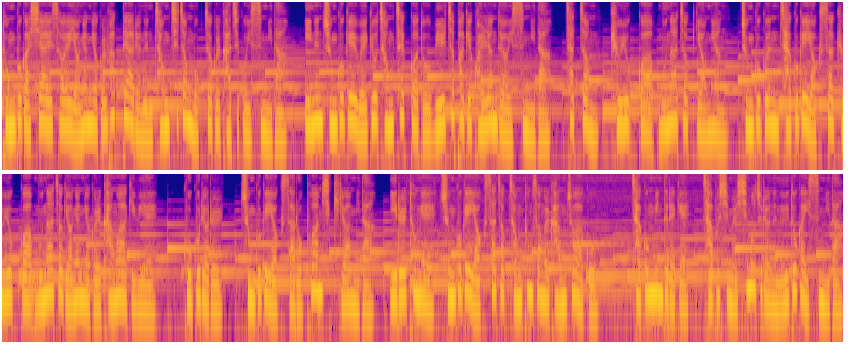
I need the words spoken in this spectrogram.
동북아시아에서의 영향력을 확대하려는 정치적 목적을 가지고 있습니다. 이는 중국의 외교 정책과도 밀접하게 관련되어 있습니다. 4점 교육과 문화적 영향. 중국은 자국의 역사 교육과 문화적 영향력을 강화하기 위해 고구려를 중국의 역사로 포함시키려 합니다. 이를 통해 중국의 역사적 정통성을 강조하고 자국민들에게 자부심을 심어주려는 의도가 있습니다.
